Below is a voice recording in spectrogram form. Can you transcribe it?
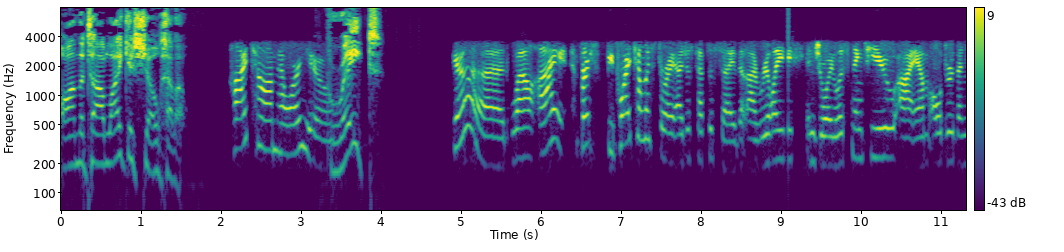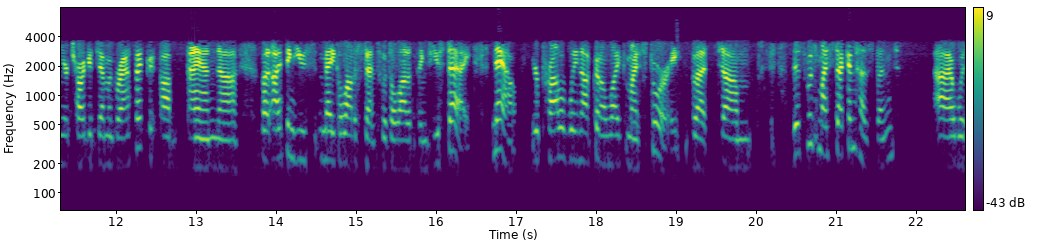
on the Tom Leykis Show. Hello. Hi, Tom. How are you? Great. Good. Well, I first before I tell my story, I just have to say that I really enjoy listening to you. I am older than your target demographic, uh, and uh, but I think you make a lot of sense with a lot of things you say. Now, you're probably not going to like my story, but um, this was my second husband. I was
